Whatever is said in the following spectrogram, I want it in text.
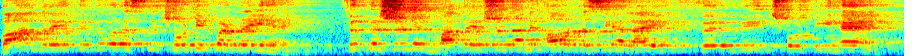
बाँध रही थी तो वो रस्सी छोटी पड़ रही है। फिर कृष्ण ने माता यशोदा ने और रस्सियाँ लाई, फिर भी छोटी है।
